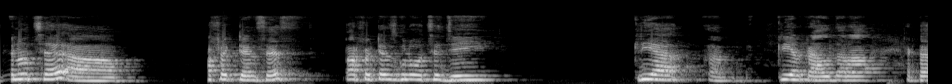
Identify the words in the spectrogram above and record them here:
দেন হচ্ছে পারফেক্ট টেন্সেস পারফেক্ট টেন্সগুলো হচ্ছে যেই ক্রিয়া ক্রিয়ার কাল দ্বারা একটা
